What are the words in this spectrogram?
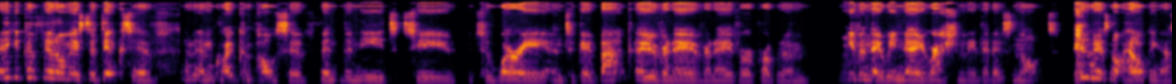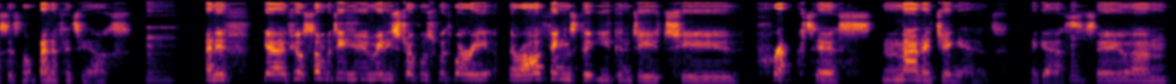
I think it can feel almost addictive and, and quite compulsive. The, the need to to worry and to go back over and over and over a problem, mm. even though we know rationally that it's not it's not helping us, it's not benefiting us. Mm. And if yeah, if you're somebody who really struggles with worry, there are things that you can do to practice managing it. I guess mm. so. Um,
